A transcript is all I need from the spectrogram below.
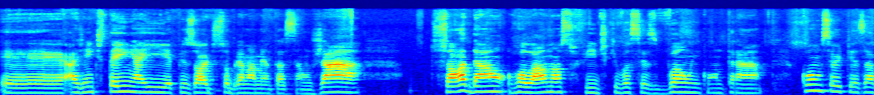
É, a gente tem aí episódios sobre amamentação já, só dar, rolar o nosso feed que vocês vão encontrar com certeza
